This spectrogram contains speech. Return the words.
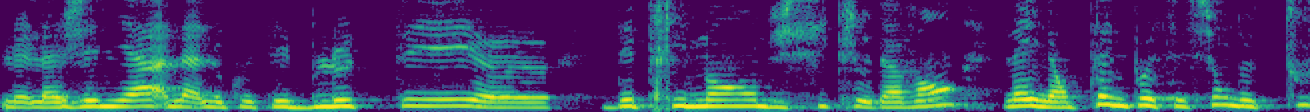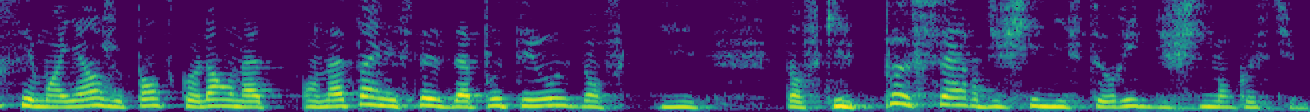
la, le côté bleuté, euh, déprimant du cycle d'avant. Là, il est en pleine possession de tous ses moyens. Je pense que là, on, a, on atteint une espèce d'apothéose dans ce qui dans ce qu'il peut faire du film historique, du film en costume.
